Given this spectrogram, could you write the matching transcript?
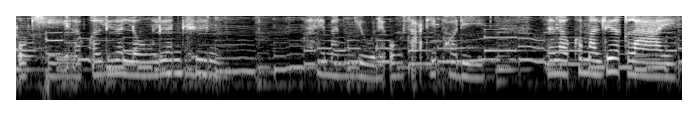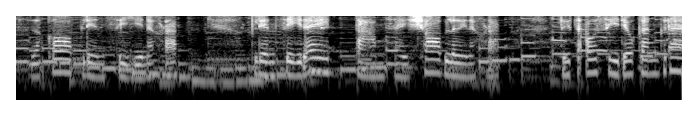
โอเคแล้วก็เลื่อนลงเลื่อนขึ้น ให้มันอยู่ในองศาที่พอดี แล้วเราก็มาเลือกลายแล้วก็เปลี่ยนสีนะครับ เปลี่ยนสีได้ตามใจชอบเลยนะครับ หรือจะเอาสีเดียวกันก็ได้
